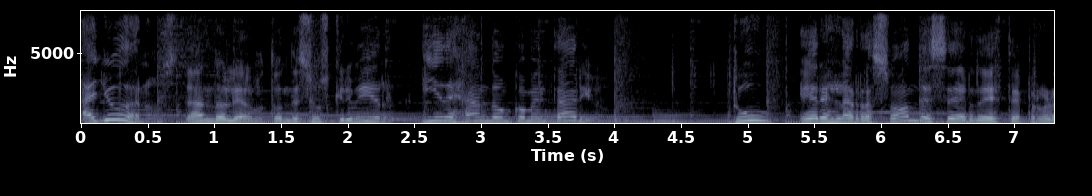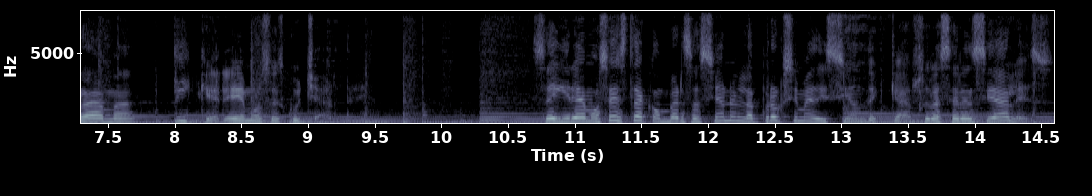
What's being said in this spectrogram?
Ayúdanos dándole al botón de suscribir y dejando un comentario. Tú eres la razón de ser de este programa y queremos escucharte. Seguiremos esta conversación en la próxima edición de Cápsulas Herenciales.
